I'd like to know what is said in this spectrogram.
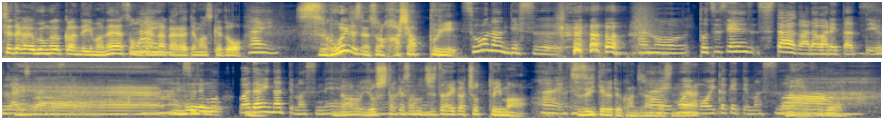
世田谷文学館で今ねその展覧会やられてますけど、はい、すごいですねそのはしゃっぷり。そうなんです。あの突然スターが現れたっていう感じなんですけど、はい、それも話題になってますね。なるほど。吉武さんの時代がちょっと今、はい。続いているという感じなんはい、ですね。もえも追いかけてます。なるほど。わ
